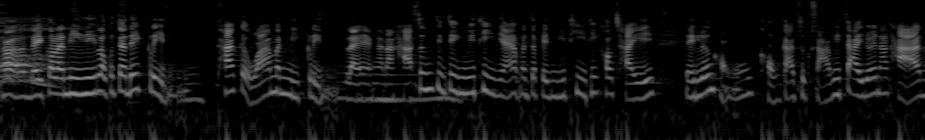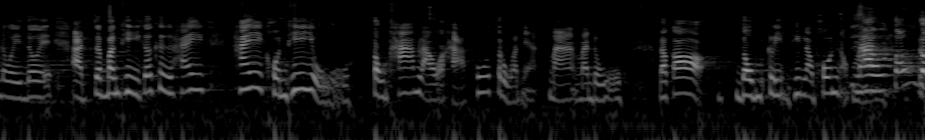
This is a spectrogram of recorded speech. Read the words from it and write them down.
เอ่อในกรณีนี้เราก็จะได้กลิ่น ถ้าเกิดว่ามันมีกลิ่นแรงอะนะคะ ซึ่งจริง ๆ วิธีเนี้ยมันจะเป็นวิธีที่เขาใช้ในเรื่องของของการศึกษาวิจัยด้วยนะคะ โดยโดยอาจจะบางทีก็คือให้ให้คนที่อยู่ตรงข้ามเราอะค่ะ ผู้ตรวจเนี่ยมามาดู แล้วก็ดมกลิ่นที่เราพ่นออกมาเราต้องด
